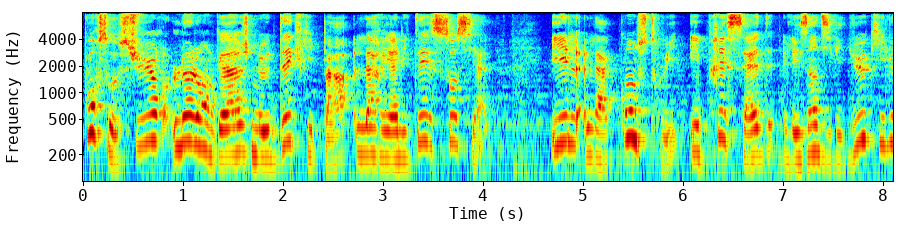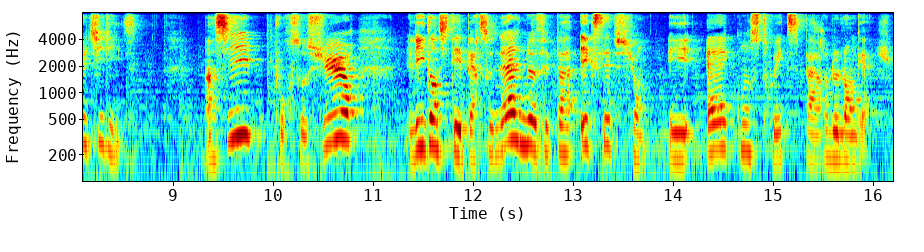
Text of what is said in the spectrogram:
pour Saussure, le langage ne décrit pas la réalité sociale. Il la construit et précède les individus qui l'utilisent. Ainsi, pour Saussure, l'identité personnelle ne fait pas exception et est construite par le langage.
